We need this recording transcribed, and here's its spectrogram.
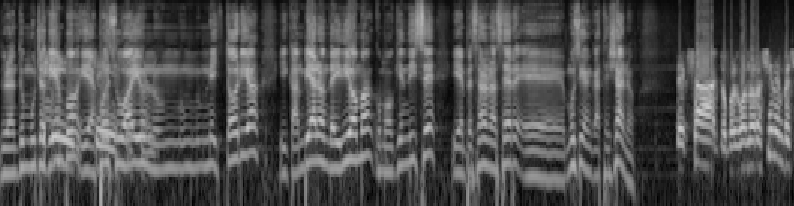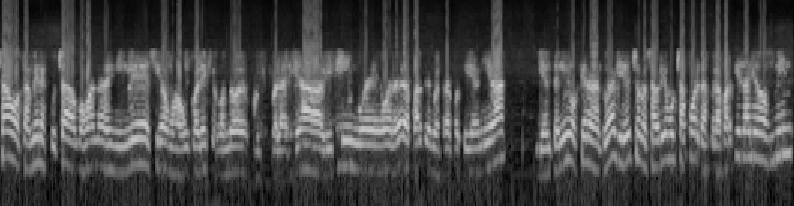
durante un mucho Sí, tiempo y después sí, hubo sí, ahí sí. un- un- una historia y cambiaron de idioma, como quien dice, y empezaron a hacer eh, música en castellano. Exacto, porque cuando recién empezamos también escuchábamos bandas en inglés, íbamos a un colegio con, do- con escolaridad bilingüe, bueno, era parte de nuestra cotidianidad y entendimos que era natural y de hecho nos abrió muchas puertas, pero a partir del año 2000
